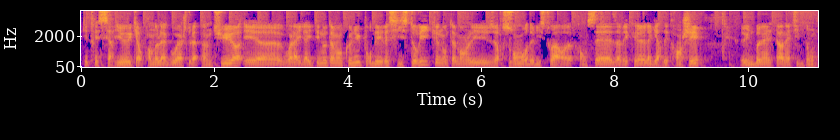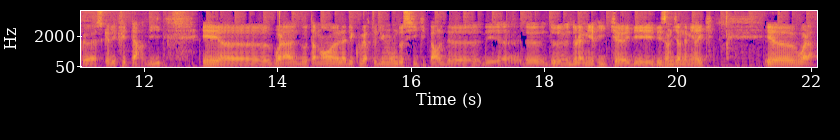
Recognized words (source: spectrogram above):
qui est très sérieux, qui reprend de la gouache, de la peinture. Et euh, voilà, il a été notamment connu pour des récits historiques, notamment les heures sombres de l'histoire française avec la guerre des tranchées une bonne alternative donc à ce qu'avait fait Tardy et voilà notamment la découverte du monde aussi qui parle de de, de, l'Amérique et des Indiens d'Amérique et euh, voilà,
